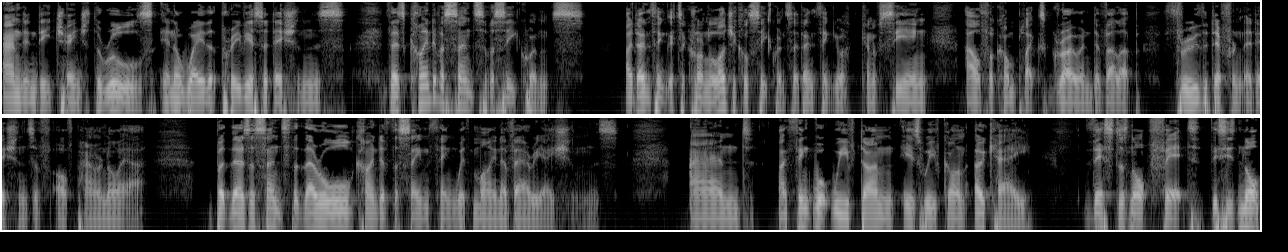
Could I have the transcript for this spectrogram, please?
and indeed changed the rules in a way that previous editions, there's kind of a sense of a sequence I don't think it's a chronological sequence. I don't think you're kind of seeing Alpha Complex grow and develop through the different editions of, of Paranoia. But there's a sense that they're all kind of the same thing with minor variations. And I think what we've done is we've gone, okay, this does not fit. This is not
